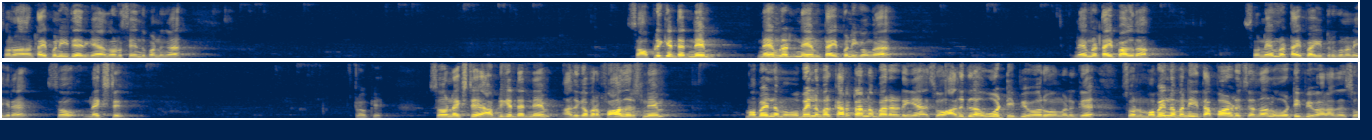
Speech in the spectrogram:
ஸோ நான் டைப் பண்ணிக்கிட்டே இருக்கேன். அதோட சேர்ந்து பண்ணுங்கள் ஸோ அப்ளிகேட்டட் நேம் நேமில் நேம் டைப் பண்ணிக்கோங்க. நேமில் டைப் ஆகுதா? ஸோ நேமில் டைப் ஆகிட்டு இருக்குன்னு நினைக்கிறேன். So next okay so next applicant name அதுக்கப்புறம் father's name mobile number mobile number கரெக்டான நம்பர் அடிங்க ஸோ அதுக்கு தான் ஓடிபி வரும் உங்களுக்கு. ஸோ மொபைல் நம்பர் நீங்கள் தப்பாக அடிச்சதுனால ஓடிபி வராது. ஸோ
